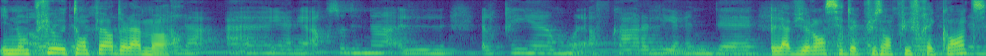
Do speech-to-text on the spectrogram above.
Ils n'ont plus autant peur de la mort. La violence est de plus en plus fréquente,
